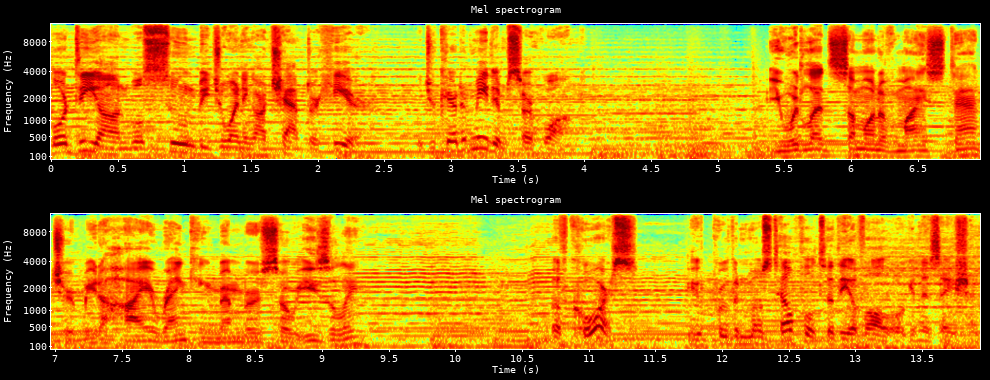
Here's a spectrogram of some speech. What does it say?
Lord Dion will soon be joining our chapter here. Would you care to meet him, Sir Huang? You would let someone of my stature meet a high-ranking member so easily? Of course. You've proven most helpful to the Aval organization.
